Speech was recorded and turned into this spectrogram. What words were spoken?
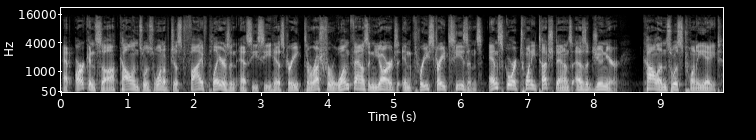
At Arkansas, Collins was one of just five players in SEC history to rush for 1,000 yards in three straight seasons and scored 20 touchdowns as a junior. Collins was 28.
